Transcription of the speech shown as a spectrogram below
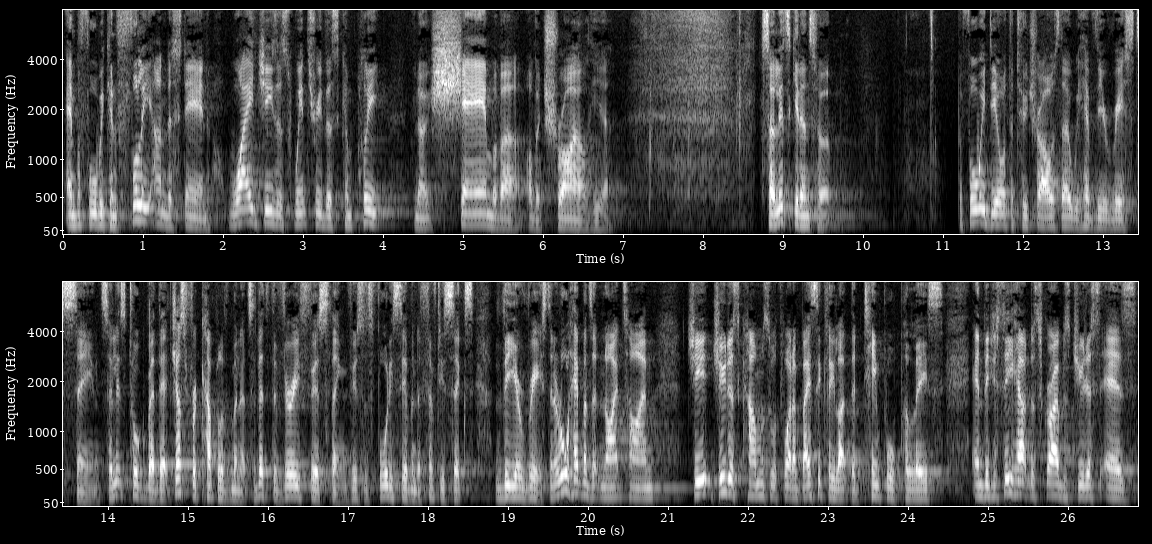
and before we can fully understand why Jesus went through this complete, you know, sham of a, of a trial here. So let's get into it. Before we deal with the two trials, though, we have the arrest scene. So let's talk about that just for a couple of minutes. So that's the very first thing, verses 47 to 56, the arrest. And it all happens at night time. Judas comes with what are basically like the temple police. And did you see how it describes Judas as,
